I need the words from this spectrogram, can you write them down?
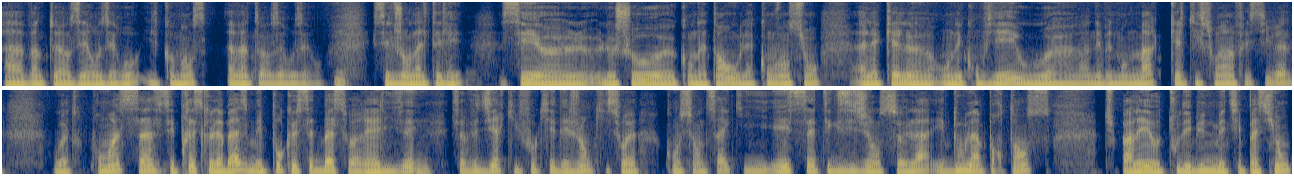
à 20h00, il commence à 20h00. Mm. C'est le journal télé, c'est le show qu'on attend ou la convention à laquelle on est convié ou un événement de marque, quel qu'il soit, un festival ou autre. Pour moi, ça, c'est presque la base, mais pour que cette base soit réalisée, Mm. ça veut dire qu'il faut qu'il y ait des gens qui soient conscients de ça, qui aient cette exigence-là, et d'où l'importance. Tu parlais au tout début de métier passion,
